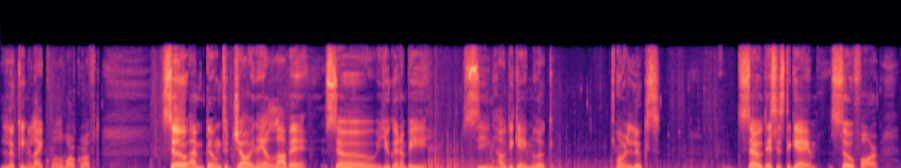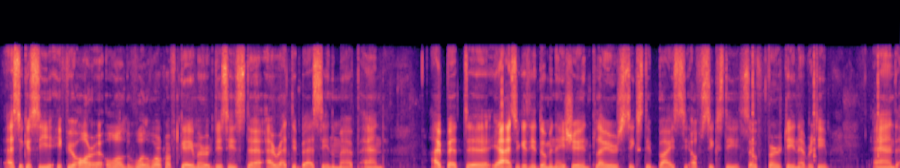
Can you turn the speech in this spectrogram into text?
looking like World of Warcraft so I'm going to join a lobby so you're gonna be seeing how the game look or looks so this is the game so far as you can see if you are an old World of Warcraft gamer this is the Arathi Basin map and I bet, uh, yeah, as you can see, domination, players 60 by of 60, so 30 in every team. And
